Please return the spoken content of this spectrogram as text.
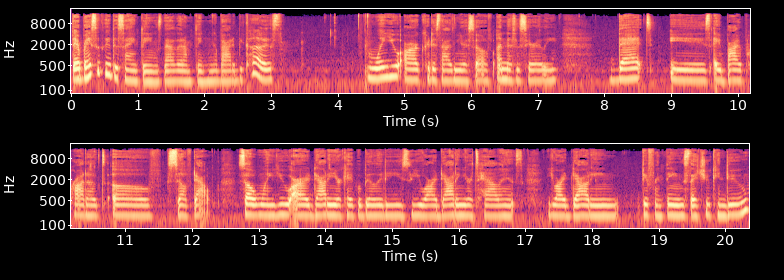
They're basically the same things now that I'm thinking about it because when you are criticizing yourself unnecessarily, that is a byproduct of self doubt. So when you are doubting your capabilities, you are doubting your talents, you are doubting different things that you can do,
